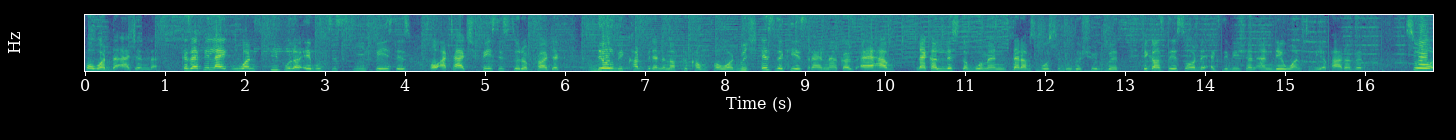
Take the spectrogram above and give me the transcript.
forward the agenda. Because I feel like once people are able to see faces or attach faces to the project, they will be confident enough to come forward, which is the case right now because I have like a list of women that I'm supposed to do the shoot with because they saw the exhibition and they want to be a part of it. So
